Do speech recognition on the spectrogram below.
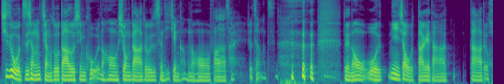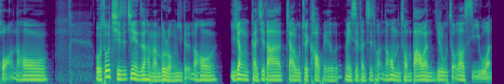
其实我只想讲说大家都辛苦了，然后希望大家都是身体健康，然后发大财，就这样子。对，然后我念一下我打给大家。大家的话，然后我说，其实今年真的还蛮不容易的。然后一样感谢大家加入最靠北的美食粉丝团。然后我们从八万一路走到十一万。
